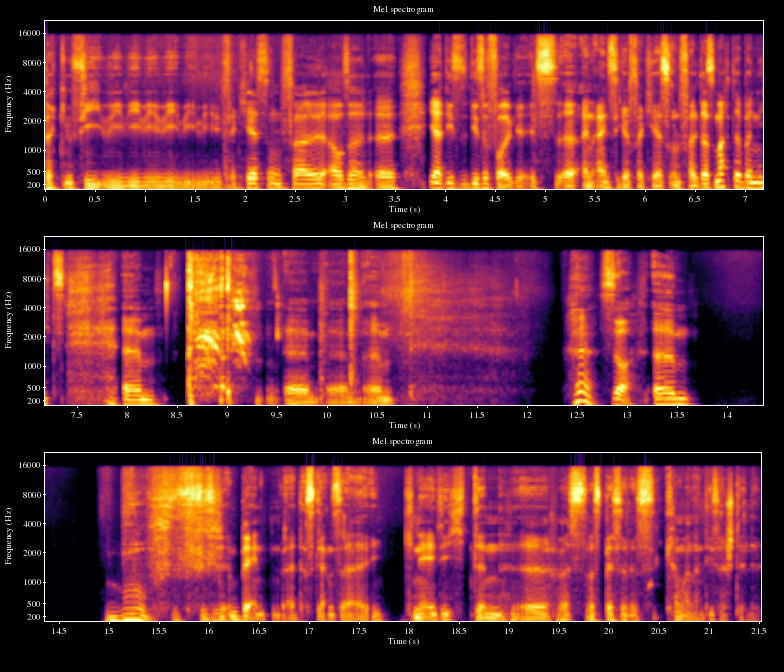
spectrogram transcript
wie, wie, wie, wie, wie, Verkehrsunfall, außer äh, ja, diese, diese Folge ist äh, ein einziger Verkehrsunfall. Das macht aber nichts. Ähm, ähm, ähm, ähm, so, ähm, beenden wir das Ganze gnädig, denn äh, was, was Besseres kann man an dieser Stelle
